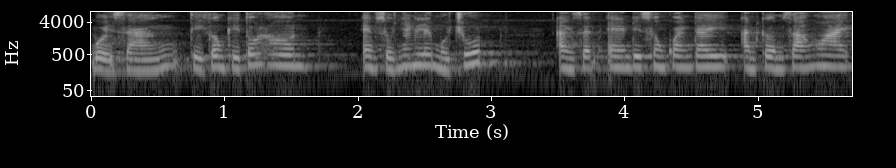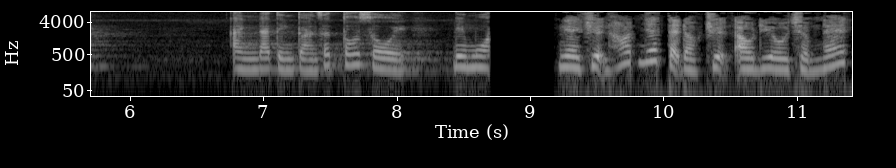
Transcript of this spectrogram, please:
Buổi sáng thì không khí tốt hơn, em xuống nhanh lên một chút. Anh dẫn em đi xung quanh đây ăn cơm ra ngoài. Anh đã tính toán rất tốt rồi, đi mua. Nghe chuyện hot nhất tại đọc truyện audio.net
